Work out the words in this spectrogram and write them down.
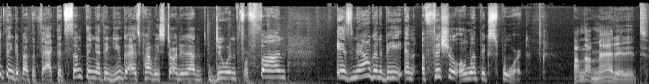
you think about the fact that something I think you guys probably started out doing for fun is now going to be an official Olympic sport? I'm not mad at it,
